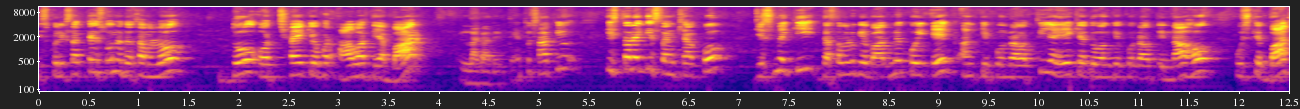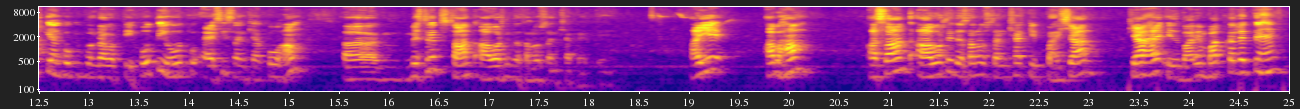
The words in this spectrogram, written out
इसको लिख सकते हैं शून्य दशमलव दो और छः के ऊपर आवर्त या बार लगा देते हैं। तो साथियों, इस तरह की संख्या को, जिसमें कि दशमलव के बाद में कोई एक अंक की पुनरावृत्ति या एक या दो अंक की पुनरावृत्ति ना हो, उसके बाद के अंकों की पुनरावृत्ति होती हो तो ऐसी संख्या को हम मिश्रित शांत आवर्ती दशमलव संख्या कहते हैं। आइए, अब हम अशांत आवर्ती दशमलव संख्या की पहचान क्या है, इस बारे में बात कर लेते हैं।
